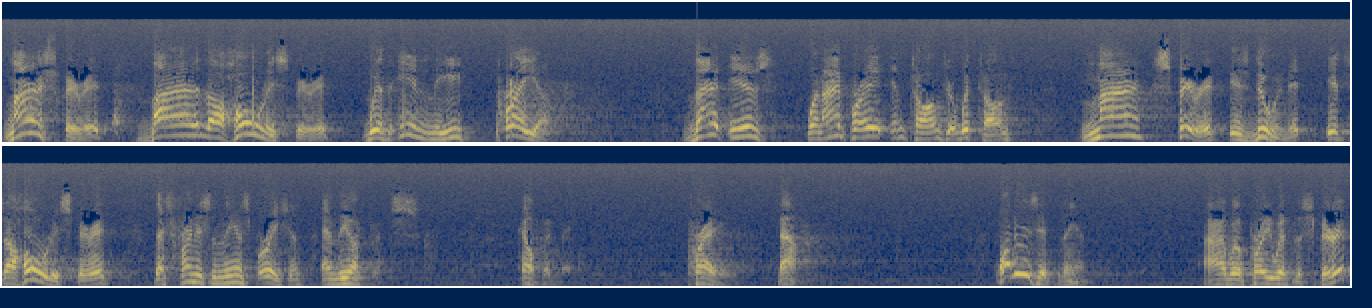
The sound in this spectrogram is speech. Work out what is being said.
My spirit, by the Holy Spirit, within me prayeth. That is, when I pray in tongues or with tongues, my spirit is doing it. It's the Holy Spirit that's furnishing the inspiration and the utterance, helping me. Pray. Now, what is it then? I will pray with the Spirit,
